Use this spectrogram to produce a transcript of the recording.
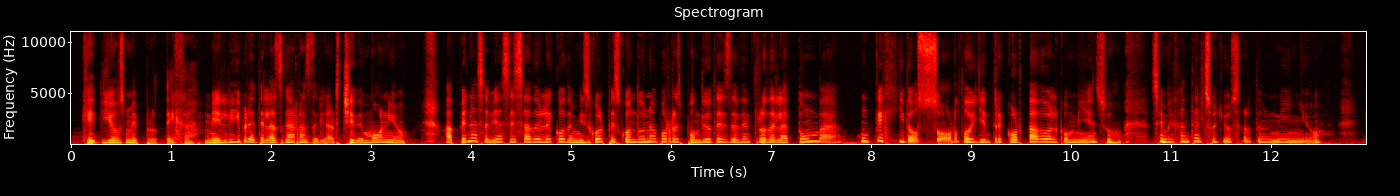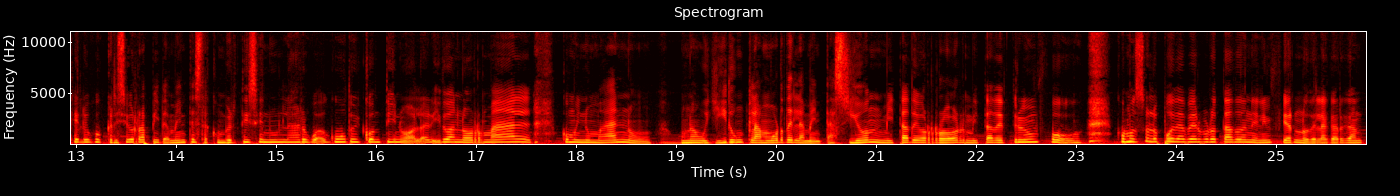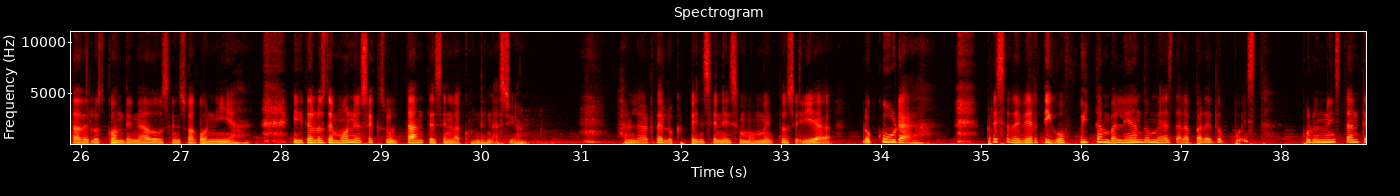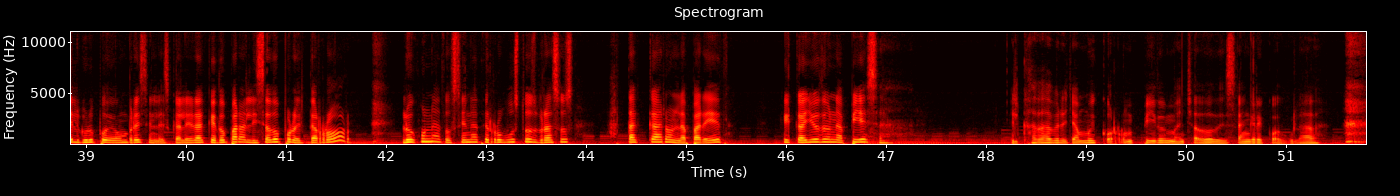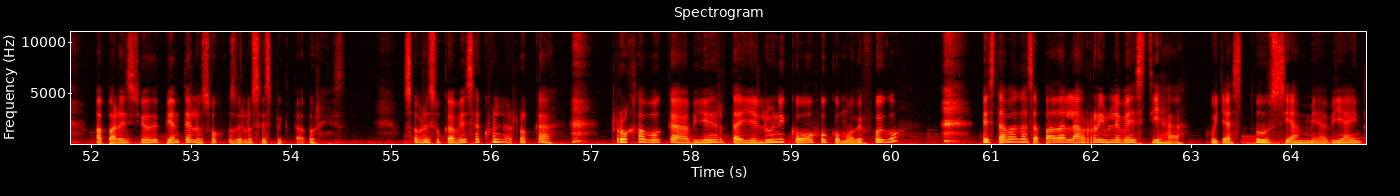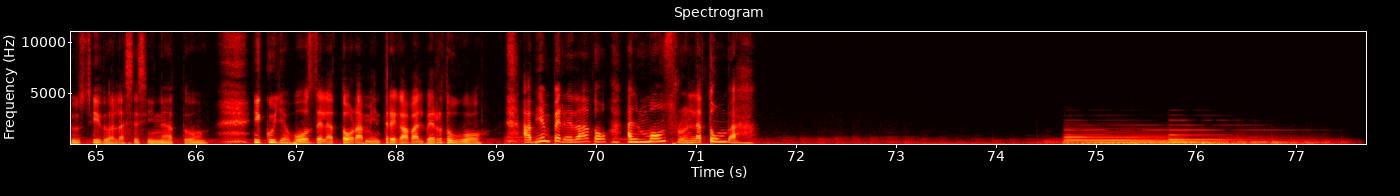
Que Dios me proteja, me libre de las garras del archidemonio. Apenas había cesado el eco de mis golpes cuando una voz respondió desde dentro de la tumba, un quejido sordo y entrecortado al comienzo, semejante al sollozar de un niño, que luego creció rápidamente hasta convertirse en un largo, agudo y continuo alarido anormal, como inhumano, un aullido, un clamor de lamentación, mitad de horror, mitad de triunfo, como solo puede haber brotado en el infierno de la garganta de los condenados en su agonía y de los demonios exultantes en la condenación Hablar de lo que pensé en ese momento sería locura. Presa de vértigo, fui tambaleándome hasta la pared opuesta. Por un instante el grupo de hombres en la escalera quedó paralizado por el terror. Luego una docena de robustos brazos atacaron la pared, que cayó de una pieza. El cadáver ya muy corrompido y manchado de sangre coagulada apareció de pie ante los ojos de los espectadores. Sobre su cabeza con la roca roja boca abierta y el único ojo como de fuego, estaba agazapada la horrible bestia cuya astucia me había inducido al asesinato y cuya voz de la tora me entregaba al verdugo. Había emperedado al monstruo en la tumba.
